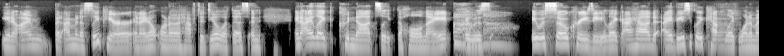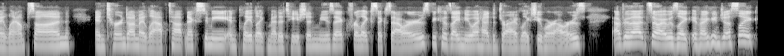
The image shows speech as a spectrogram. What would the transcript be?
you know, I'm, but I'm going to sleep here and I don't want to have to deal with this. And, and I like could not sleep the whole night. it Oh, was, no. it was so crazy. Like, I had, I basically kept Ugh. like one of my lamps on and turned on my laptop next to me and played like meditation music for like six hours because I knew I had to drive like two more hours after that. So I was like, if I can just like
